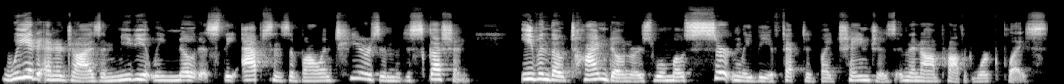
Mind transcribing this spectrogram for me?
We at Energize immediately noticed the absence of volunteers in the discussion, even though time donors will most certainly be affected by changes in the nonprofit workplace.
